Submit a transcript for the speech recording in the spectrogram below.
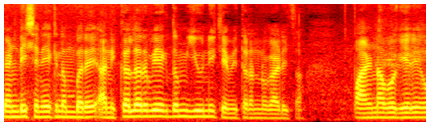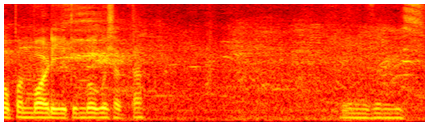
कंडिशन एक नंबर आहे आणि कलर बी एकदम युनिक आहे मित्रांनो गाडीचा. पाळणा वगैरे ओपन बॉडी तुम्ही बघू शकता. दोन हजार वीस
